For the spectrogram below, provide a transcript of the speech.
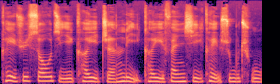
可以去搜集，可以整理，可以分析，可以输出，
